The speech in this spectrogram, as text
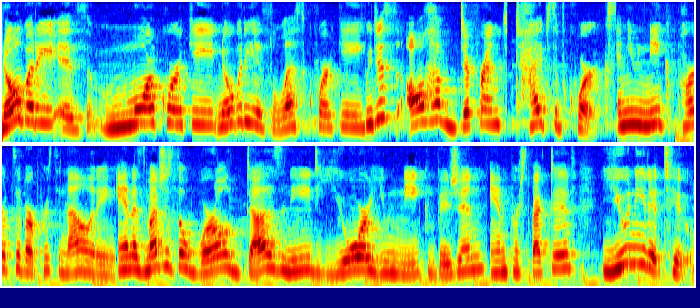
Nobody is more quirky, nobody is less quirky. We just all have different types of quirks and unique parts of our personality. And as much as the world does need your unique vision and perspective, you need it too.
